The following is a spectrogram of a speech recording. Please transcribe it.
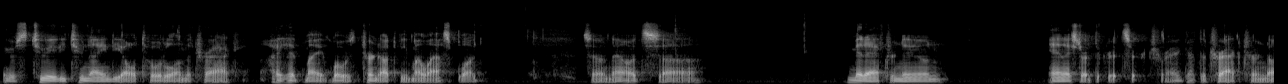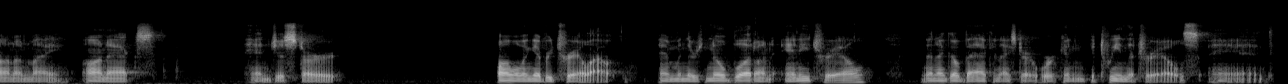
think it was 280, 290 all total on the track. I hit my what was turned out to be my last blood. So now it's uh, mid afternoon and I start the grid search, right? I got the track turned on on my OnX and just start following every trail out. And when there's no blood on any trail, then I go back and I start working between the trails and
